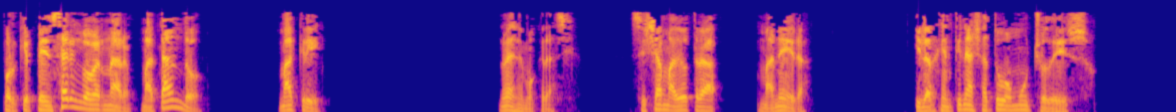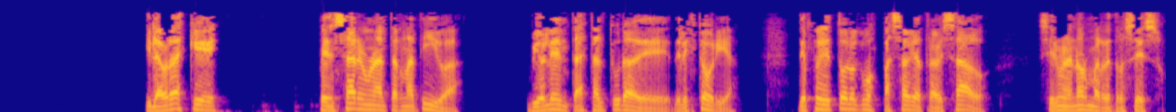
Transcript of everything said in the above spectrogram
Porque pensar en gobernar matando, Macri, no es democracia se llama de otra manera. Y la Argentina ya tuvo mucho de eso. Y la verdad es que pensar en una alternativa violenta a esta altura de, la historia, después de todo lo que hemos pasado y atravesado, sería un enorme retroceso.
